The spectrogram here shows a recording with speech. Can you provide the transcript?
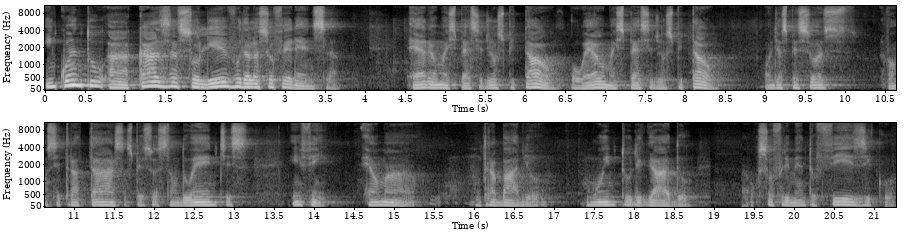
Enquanto a Casa Sollievo della Sofferenza era uma espécie de hospital, ou é uma espécie de hospital, onde as pessoas vão se tratar, se as pessoas estão doentes, enfim, é uma, um trabalho muito ligado ao sofrimento físico.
